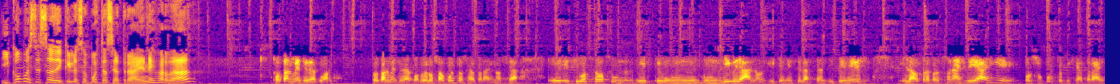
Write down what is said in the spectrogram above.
¿Y cómo es eso de que los opuestos se atraen? ¿Es verdad? Totalmente de acuerdo, totalmente de acuerdo. Los apuestos se atraen, o sea, eh, si vos sos un, este, un, un librano y tenés, el, y tenés la otra persona es de Aries, por supuesto que se atrae.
